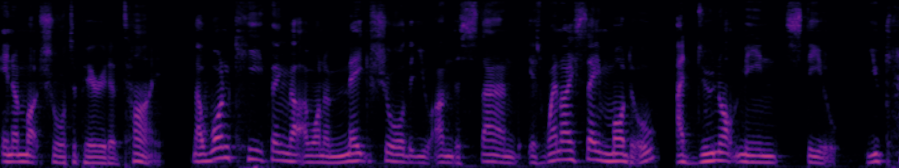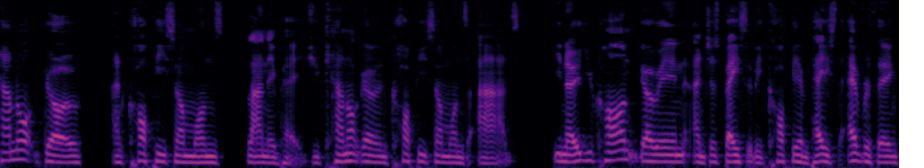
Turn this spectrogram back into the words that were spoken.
in a much shorter period of time? Now, one key thing that I want to make sure that you understand is when I say model, I do not mean steal. You cannot go and copy someone's landing page. You cannot go and copy someone's ads. You know, you can't go in and just basically copy and paste everything,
